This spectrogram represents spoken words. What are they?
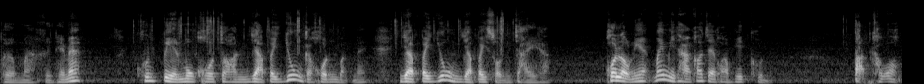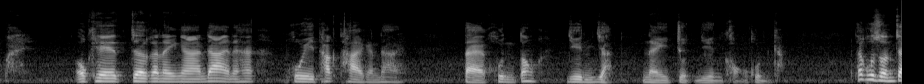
เพิ่มมากขึ้นเห็นไหมคุณเปลี่ยนวงโคจร อย่าไปยุ่งกับคนแบบนี้อย่าไปยุ่งอย่าไปสนใจครับ คนเหล่านี้ไม่มีทางเข้าใจความคิดคุณ ตัดเขาออกไป โอเค เจอกันในงานได้นะฮะคุยทักทายกันได้ แต่คุณต้องยืนหยัดในจุดยืนของคุณครับ ถ้าคุณสนใจ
